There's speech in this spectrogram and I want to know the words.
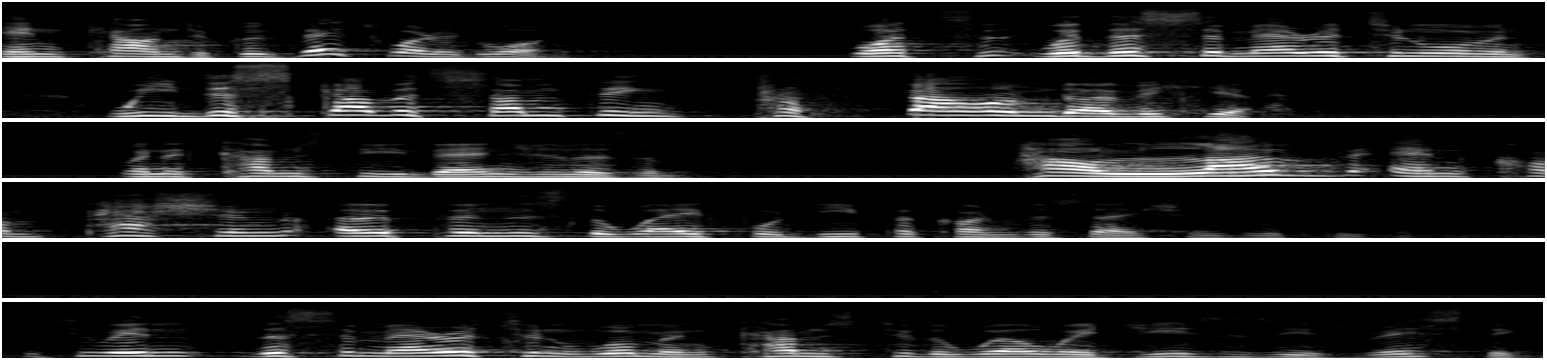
encounter, because that's what it was, what, with this Samaritan woman, we discovered something profound over here when it comes to evangelism. How love and compassion opens the way for deeper conversations with people. You see, when the Samaritan woman comes to the well where Jesus is resting,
